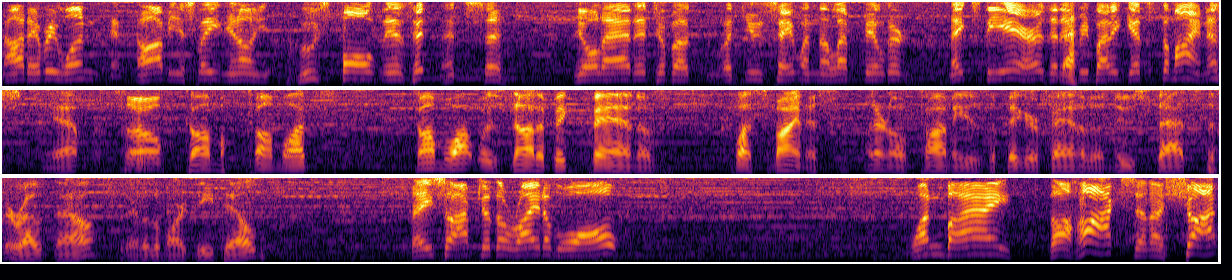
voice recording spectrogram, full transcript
not everyone, obviously, you know, whose fault is it? It's uh, the old adage about what you say when the left fielder makes the air that everybody gets the minus. Yep. So Tom Tom Watts Tom Watt was not a big fan of plus minus. I don't know if Tommy is a bigger fan of the new stats that are out now. They're a little more detailed. Face off to the right of Woll. One by the Hawks, and a shot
